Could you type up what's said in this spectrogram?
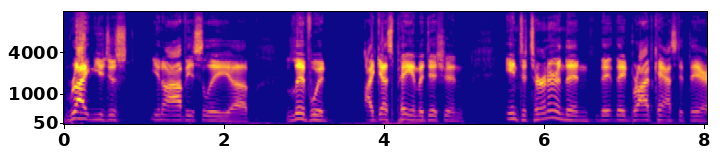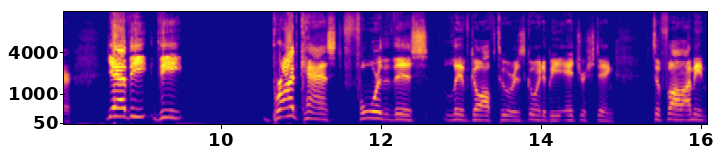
right. And you just, you know, obviously, uh, Liv would, I guess, pay him addition into Turner, and then they, they'd broadcast it there. Yeah, the the broadcast for this LIV Golf Tour is going to be interesting to follow. I mean,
